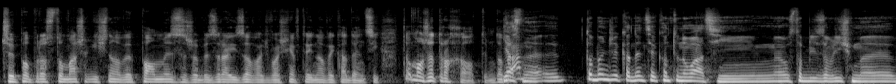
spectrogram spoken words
czy po prostu masz jakiś nowy pomysł, żeby zrealizować właśnie w tej nowej kadencji. To może trochę o tym, dobra? Jasne. To będzie kadencja kontynuacji. My ustabilizowaliśmy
